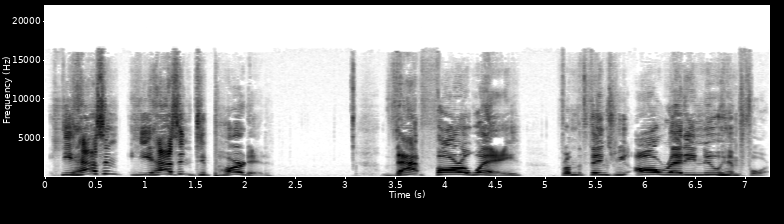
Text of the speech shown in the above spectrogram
he hasn't he hasn't departed that far away from the things we already knew him for.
